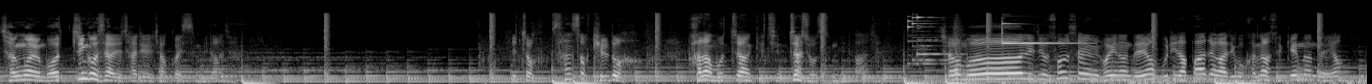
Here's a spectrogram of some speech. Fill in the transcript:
정말 멋진 곳에 아주 자리를 잡고 있습니다. 이쪽 산속 길도 바다 못지않게 진짜 좋습니다. 저 멀리 지금 솔샘이 보이는데요. 물이 다 빠져가지고 건널 수 있겠는데요.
